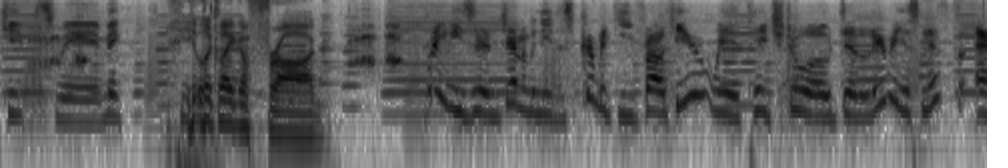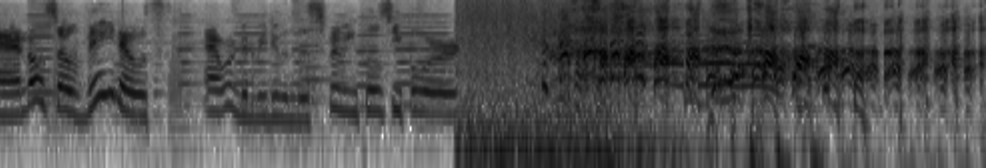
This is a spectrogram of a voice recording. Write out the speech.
keep swimming. You look like a frog. Ladies and gentlemen, it is Kermit the Frog here with H2O Deliriousness and also Vanoss. And we're going to be doing the swimming pool seaboard.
